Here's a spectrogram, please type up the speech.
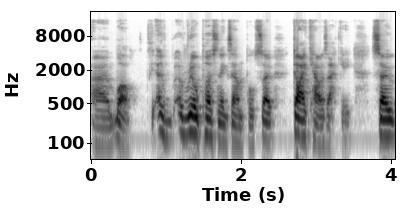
uh, well, a, a, real person example. So Guy Kawasaki. So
